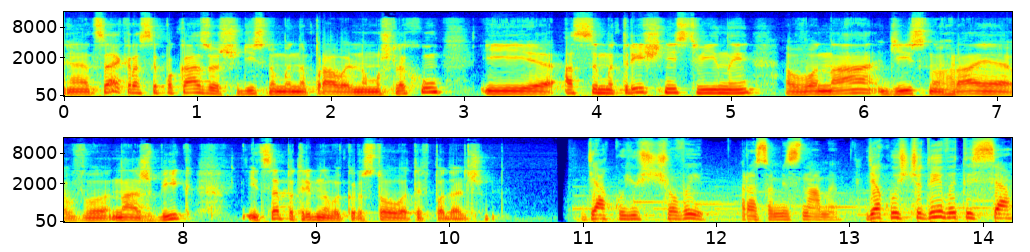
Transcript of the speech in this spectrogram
Е, Це якраз і показує, що дійсно ми на правильному шляху, і асиметричність війни вона дійсно грає в наш бік, і це потрібно використовувати в подальшому. Дякую, що ви разом із нами. Дякую, що дивитеся,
